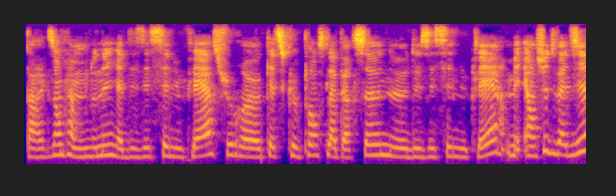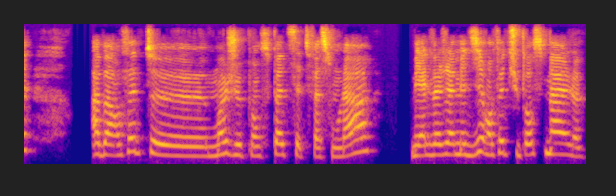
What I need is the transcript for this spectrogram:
par exemple, à un moment donné, il y a des essais nucléaires sur euh, qu'est-ce que pense la personne des essais nucléaires, mais et ensuite va dire ah bah en fait moi je pense pas de cette façon-là, mais elle va jamais dire en fait tu penses mal.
